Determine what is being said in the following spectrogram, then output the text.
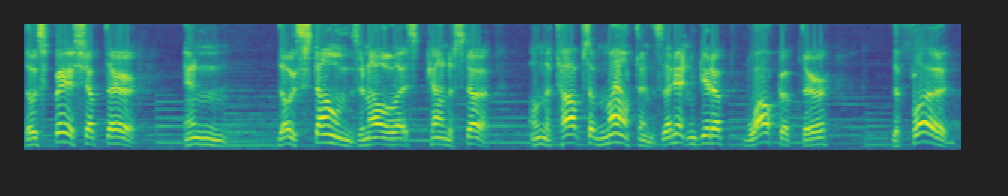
those fish up there and those stones and all that kind of stuff on the tops of mountains. They didn't get up, walk up there. The flood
